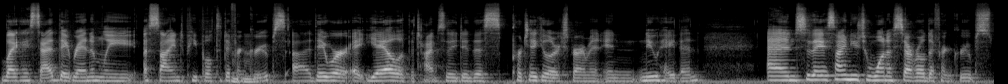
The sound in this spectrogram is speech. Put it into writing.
like I said, they randomly assigned people to different groups. Uh, they were at Yale at the time, so they did this particular experiment in New Haven. And so they assigned you to one of several different groups,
